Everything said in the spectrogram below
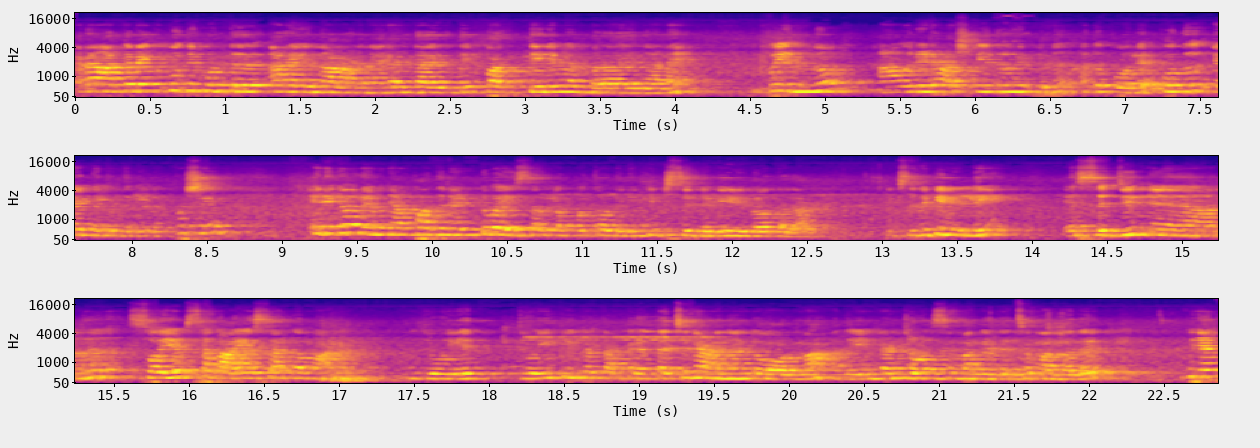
കാരണം അത്രയ്ക്ക് ബുദ്ധിമുട്ട് അറിയുന്ന ആളാണ്. ഞാൻ രണ്ടായിരത്തി മെമ്പർ ആയതാണ്. ഇപ്പൊ ഇന്നും ഒരു രാഷ്ട്രീയത്തിൽ നിൽക്കുന്നത് അതുപോലെ പൊതു രംഗത്ത് നിൽക്കുന്നത് പക്ഷെ എനിക്ക് പറയുമ്പോൾ ഞാൻ പതിനെട്ട് വയസ്സുള്ളപ്പോൾ തുടങ്ങി കിഡ്സിന്റെ കീഴിൽ വന്നതാണ്. കിഡ്സിന്റെ കീഴിൽ എസ് എച്ച് അന്ന് സ്വയം സഹായ സംഘമാണ്. ജോയി ജോയി പീറ്റർ തക്കരത്തച്ഛനാണെന്ന് എന്റെ ഓർമ്മ. അതുകൊണ്ടാണ് ജോൺസൺ മങ്കത്തച്ഛൻ വന്നത്. അപ്പൊ ഞാൻ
